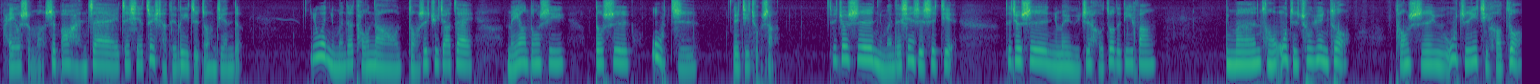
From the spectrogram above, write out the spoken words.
还有什么是包含在这些最小的粒子中间的，因为你们的头脑总是聚焦在每样东西都是物质的基础上。这就是你们的现实世界，这就是你们与之合作的地方。你们从物质处运作，同时与物质一起合作，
